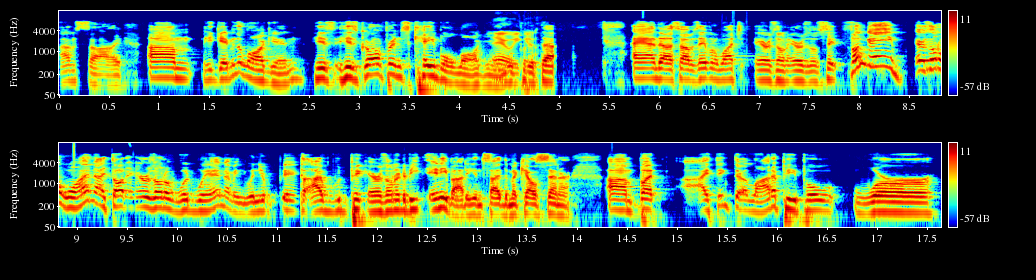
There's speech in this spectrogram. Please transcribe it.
I'm sorry. Um, he gave me the login. His his girlfriend's cable login. There we'll we put go. it that. And uh, so I was able to watch Arizona, Arizona State. Fun game. Arizona won. I thought Arizona would win. I mean, when you, I would pick Arizona to beat anybody inside the McKale Center. Um, but I think there are a lot of people were.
